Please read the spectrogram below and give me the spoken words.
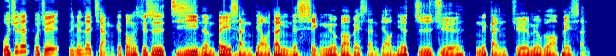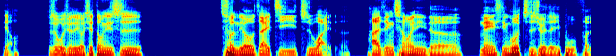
我觉得，我觉得里面在讲一个东西，就是记忆能被删掉，但你的心没有办法被删掉，你的直觉、你的感觉没有办法被删掉。就是我觉得有些东西是存留在记忆之外的，它已经成为你的内心或直觉的一部分。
